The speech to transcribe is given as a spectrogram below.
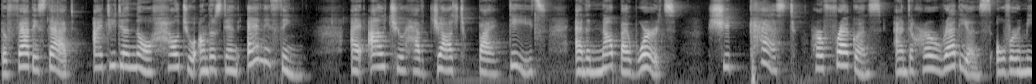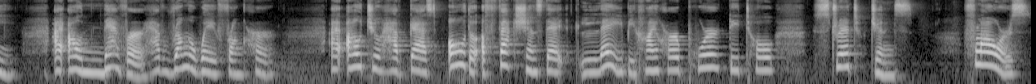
The fact is that I didn't know how to understand anything. I ought to have judged by deeds and not by words. She cast her fragrance and her radiance over me. I ought never have run away from her. I ought to have guessed all the affections that lay behind her poor little stratagems. Flowers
